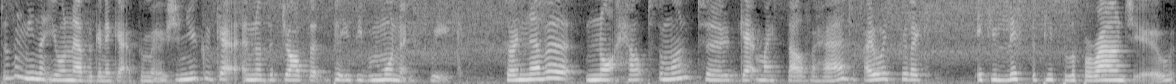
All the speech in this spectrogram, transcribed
doesn't mean that you're never going to get a promotion. You could get another job that pays even more next week. So I never not help someone to get myself ahead. I always feel like if you lift the people up around you,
